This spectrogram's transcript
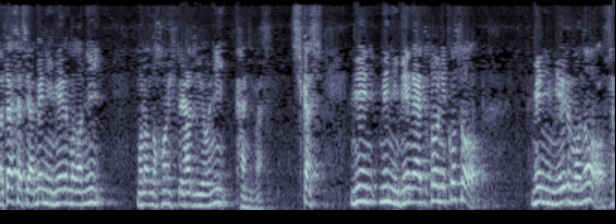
私たちは目に見えるものにものの本質であるように感じます。しかし目に見えないところにこそ目に見えるものを支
